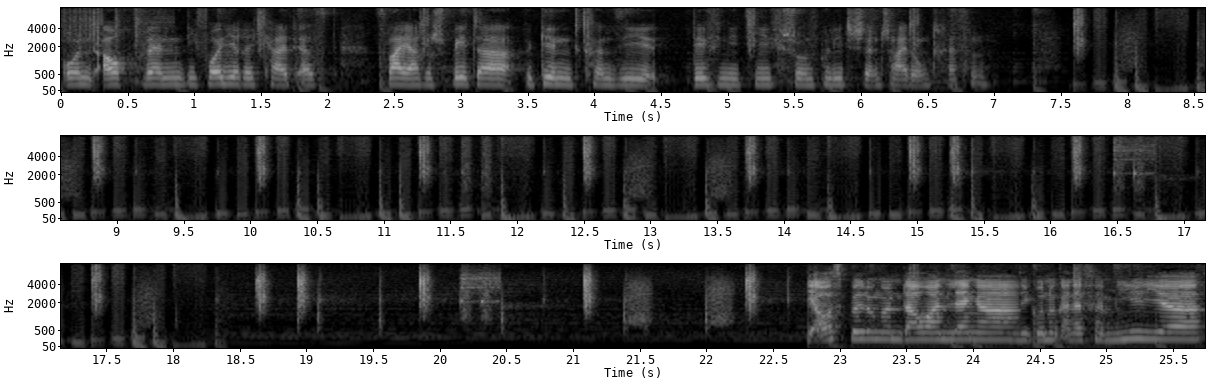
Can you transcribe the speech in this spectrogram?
Und auch wenn die Volljährigkeit erst zwei Jahre später beginnt, können sie definitiv schon politische Entscheidungen treffen. Die Ausbildungen dauern länger, die Gründung einer Familie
